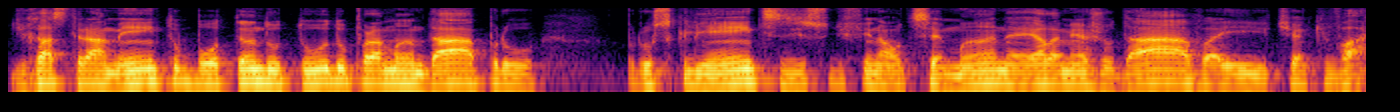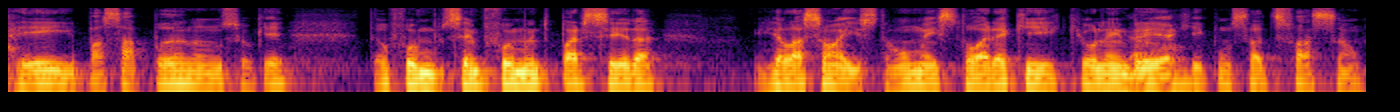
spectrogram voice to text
de rastreamento, botando tudo para mandar para os clientes, isso de final de semana. Ela me ajudava e tinha que varrer e passar pano, não sei o quê. Então, foi, sempre foi muito parceira em relação a isso. Então, uma história que, que eu lembrei aqui com satisfação.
